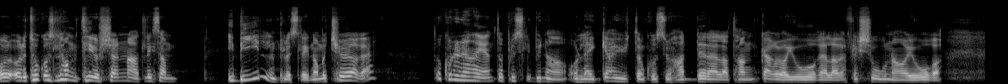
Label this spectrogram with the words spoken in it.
Og, og, Det tok oss lang tid å skjønne at liksom, i bilen plutselig, når vi kjører, da kunne denne jenta plutselig begynne å legge ut om hvordan hun hadde det, eller tanker hun gjorde, eller refleksjoner hun gjorde. Og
